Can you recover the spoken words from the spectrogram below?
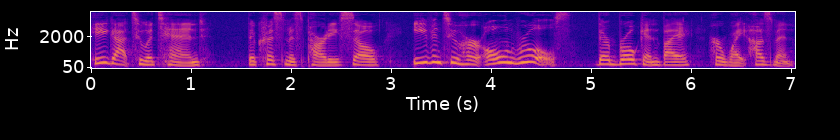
he got to attend the Christmas party, so even to her own rules, they're broken by her white husband.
